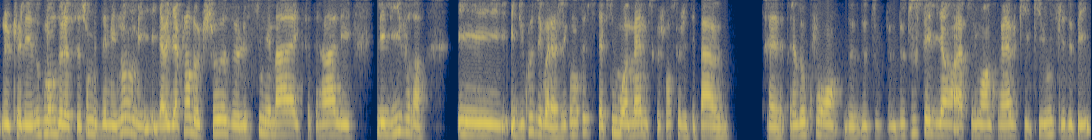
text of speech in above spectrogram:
que les autres membres de l'association me disaient mais non, mais il y a, y a, plein d'autres choses, le cinéma, etc., les, les livres. Et, du coup, c'est voilà, j'ai commencé petit à petit moi-même parce que je pense que j'étais pas euh, très, très au courant de, de, tous ces liens absolument incroyables qui, unissent les deux pays.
